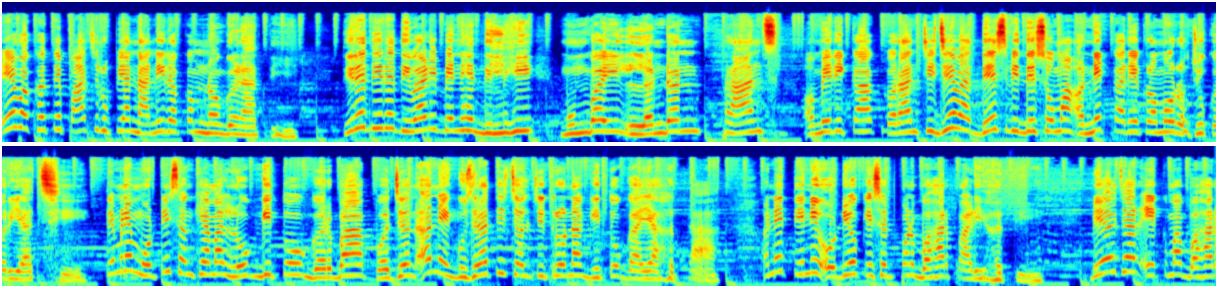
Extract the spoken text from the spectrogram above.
એ વખતે પાંચ રૂપિયા નાની રકમ ન ગણાતી. ધીરે ધીરે દિવાળીબેને Delhi, Mumbai, London, France, America, Karachi જેવા દેશ વિદેશોમાં અનેક કાર્યક્રમો રજૂ કર્યા છે. તેમણે મોટી સંખ્યામાં લોકગીતો, ગરબા, ભજન અને ગુજરાતી ચલચિત્રોના ગીતો ગાયા હતા અને તેની ઓડિયો કેસેટ પણ બહાર પાડી હતી. બે હજાર એકમાં બહાર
